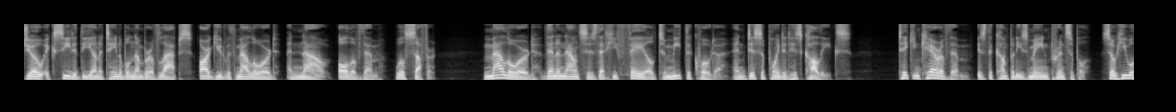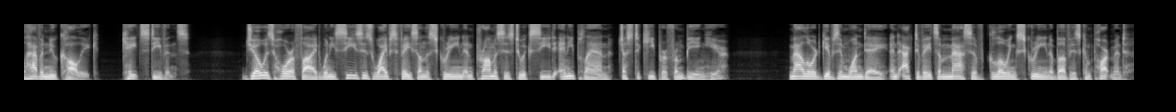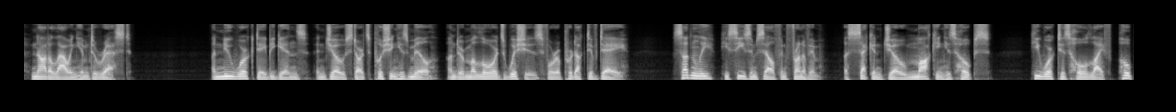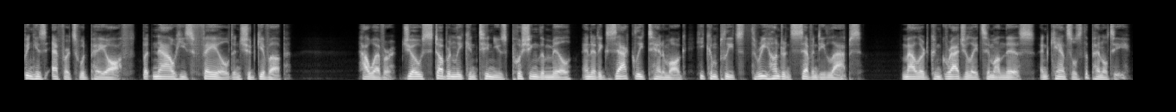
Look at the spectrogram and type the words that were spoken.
Joe exceeded the unattainable number of laps, argued with Mallard, and now all of them will suffer. Mallard then announces that he failed to meet the quota and disappointed his colleagues. Taking care of them is the company's main principle, so he will have a new colleague, Kate Stevens. Joe is horrified when he sees his wife's face on the screen and promises to exceed any plan just to keep her from being here. Mallard gives him one day and activates a massive glowing screen above his compartment, not allowing him to rest. A new workday begins, and Joe starts pushing his mill under Mallard's wishes for a productive day. Suddenly, he sees himself in front of him, a second Joe mocking his hopes. He worked his whole life, hoping his efforts would pay off, but now he's failed and should give up. However, Joe stubbornly continues pushing the mill, and at exactly 10 mog, he completes 370 laps. Mallard congratulates him on this and cancels the penalty.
